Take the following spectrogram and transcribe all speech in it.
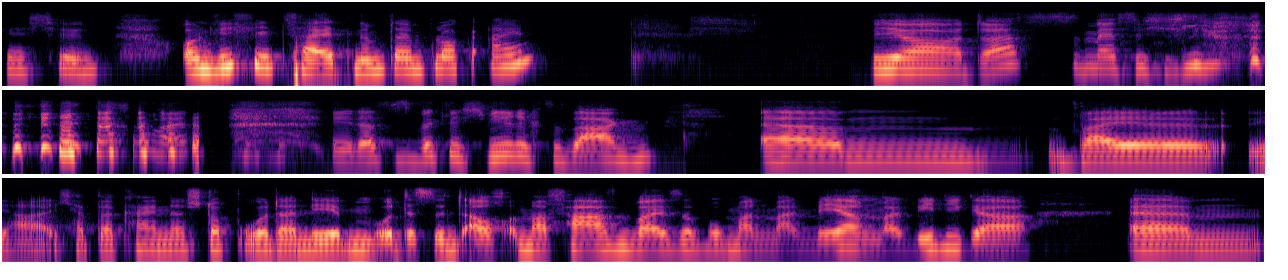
Sehr schön. Und wie viel Zeit nimmt dein Blog ein? Ja, das messe ich lieber nicht. nee, das ist wirklich schwierig zu sagen. Ähm, weil ja, ich habe ja keine Stoppuhr daneben und es sind auch immer phasenweise, wo man mal mehr und mal weniger ähm,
